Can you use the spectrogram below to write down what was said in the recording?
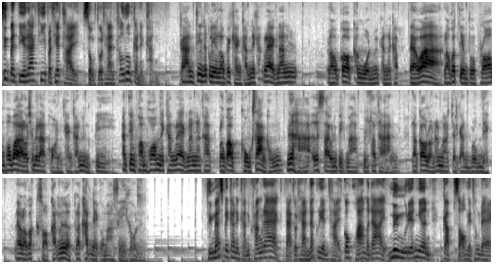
ซึ่งเป็นปีแรกที่ประเทศไทยส่งตัวแทนเข้าร่วมการแข่งขัน การที่นักเรียนเราไปแข่งขันในครั้งแรกนั้น เราก็กังวลเหมือนกันนะครับ แต่ว่าเราก็เตรียมตัวพร้อมเพราะว่าเราใช้เวลาก่อนแข่งขัน 1 ปีการเตรียมความพร้อมในครั้งแรกนั้นนะครับ เราก็เอาโครงสร้างของเนื้อหาเอิร์ธไซโอลิมปิกมาเป็นฐาน แล้วก็เอาเหล่านั้นมาจัดการอบรมเด็ก แล้วเราก็สอบคัดเลือกแล้วคัดเด็กออกมา 4 คน ถึงแม้จะเป็นการแข่งขันครั้งแรก แต่ตัวแทนนักเรียนไทยก็คว้ามาได้ 1 เหรียญเงินกับ 2 เหรียญทองแดง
